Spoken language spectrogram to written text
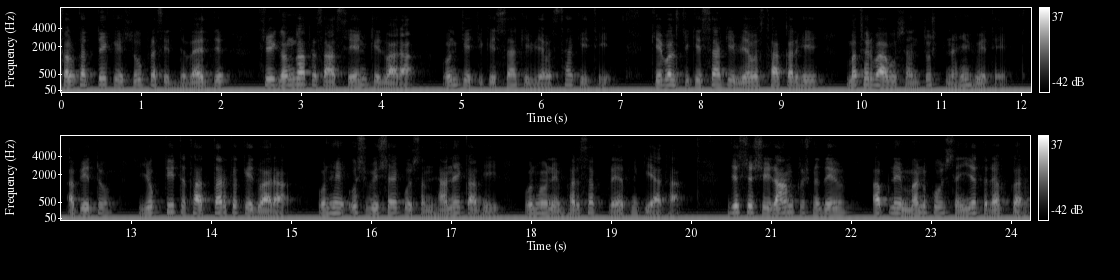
कलकत्ते के सुप्रसिद्ध वैद्य श्री गंगा प्रसाद सेन के द्वारा उनके चिकित्सा की व्यवस्था की थी। केवल चिकित्सा की व्यवस्था कर ही मथुर बाबू संतुष्ट नहीं हुए थे। अपितु युक्ति तथा तर्क के द्वारा उन्हें उस विषय को समझाने का भी उन्होंने भरसक प्रयत्न किया था, जिससे श्री रामकृष्ण देव अपने मन को संयत रखकर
